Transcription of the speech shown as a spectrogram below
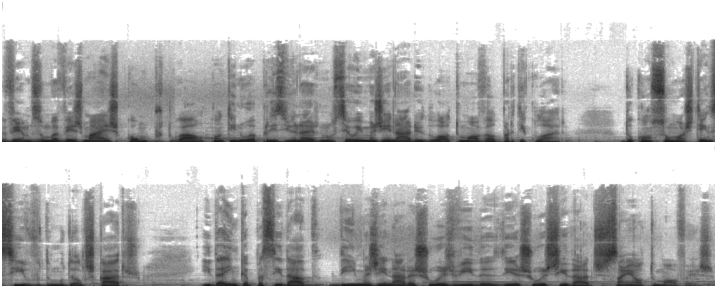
Vemos uma vez mais como Portugal continua prisioneiro no seu imaginário do automóvel particular, do consumo ostensivo de modelos caros e da incapacidade de imaginar as suas vidas e as suas cidades sem automóveis.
